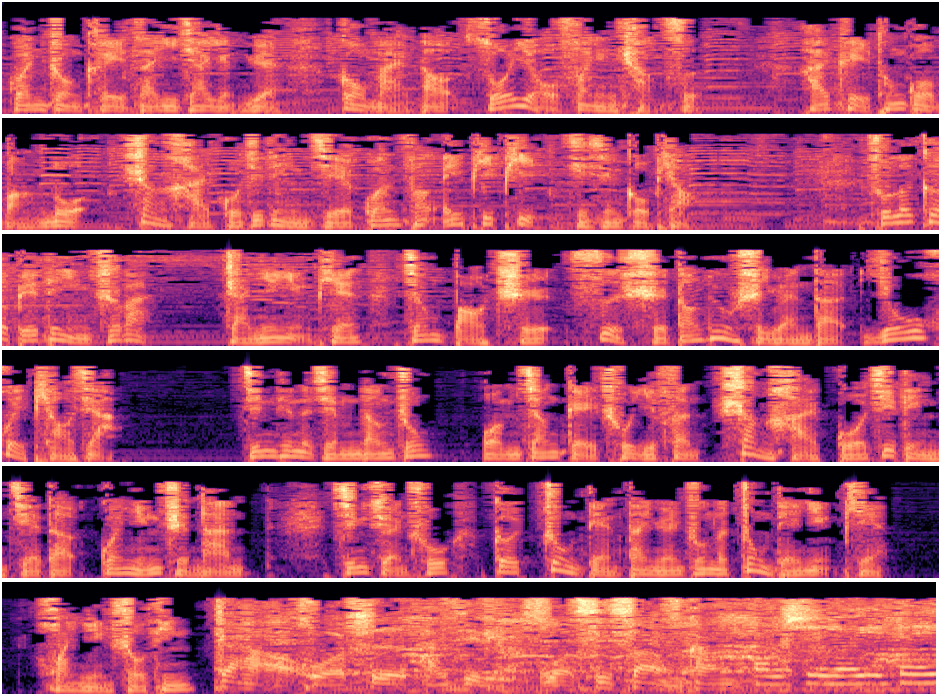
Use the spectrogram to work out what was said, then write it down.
观众可以在一家影院购买到所有放映场次，还可以通过网络上海国际电影节官方 APP 进行购票。除了个别电影之外，展映影片将保持四十到六十元的优惠票价。今天的节目当中，我们将给出一份上海国际电影节的观影指南，精选出各重点单元中的重点影片。欢迎收听。大家好，我是谭继礼，我是尚永康，我是刘亦菲，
